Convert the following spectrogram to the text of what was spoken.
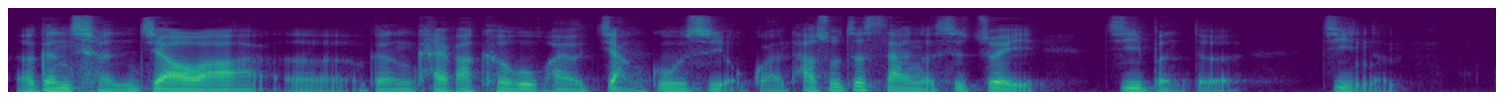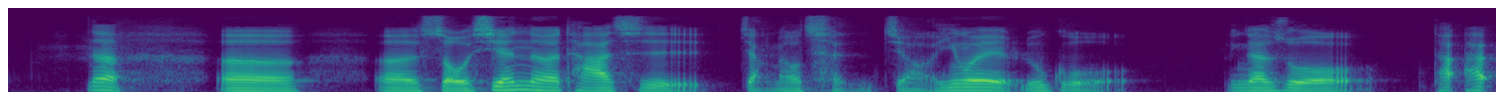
呃，跟成交啊，呃，跟开发客户还有讲故事有关。他说这三个是最基本的。技能，那呃呃，首先呢，他是讲到成交，因为如果应该说他他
